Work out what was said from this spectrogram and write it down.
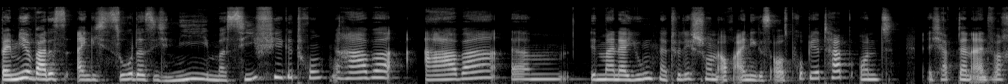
bei mir war das eigentlich so, dass ich nie massiv viel getrunken habe, aber ähm, in meiner Jugend natürlich schon auch einiges ausprobiert habe und ich habe dann einfach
